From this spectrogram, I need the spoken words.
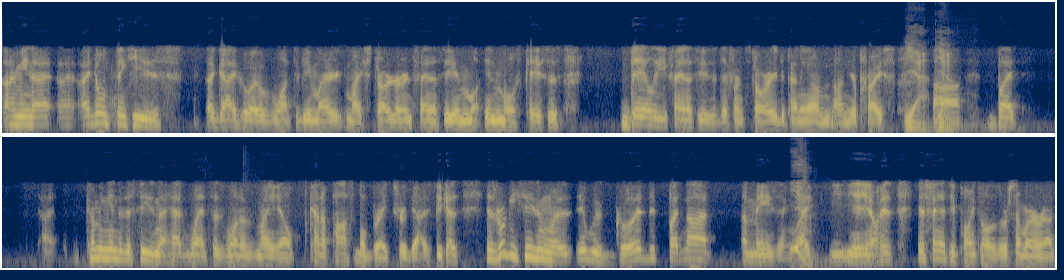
I mean, I, I- don't think he's a guy who I would want to be my my starter in fantasy in, in most cases. Daily fantasy is a different story depending on on your price. Yeah, yeah. Uh, but uh, coming into the season, I had Wentz as one of my you know kind of possible breakthrough guys because his rookie season was it was good, but not amazing. Yeah. Like you, know, his his fantasy point totals were somewhere around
